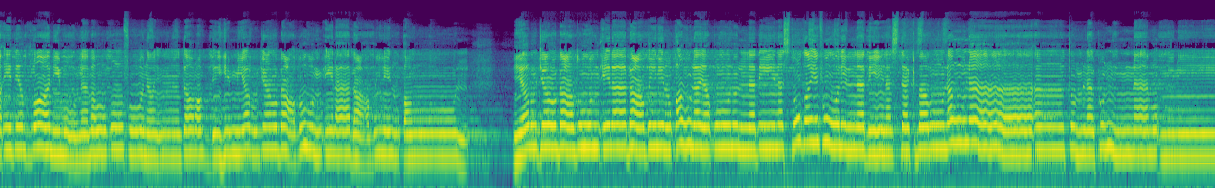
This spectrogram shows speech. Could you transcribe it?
الظالمون موقوفون عند ربهم يرجع بعضهم إلى بعض القول يرجع بعضهم إلى بعض القول يقول الذين استضعفوا للذين استكبروا لولا أنتم لكنا مؤمنين.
